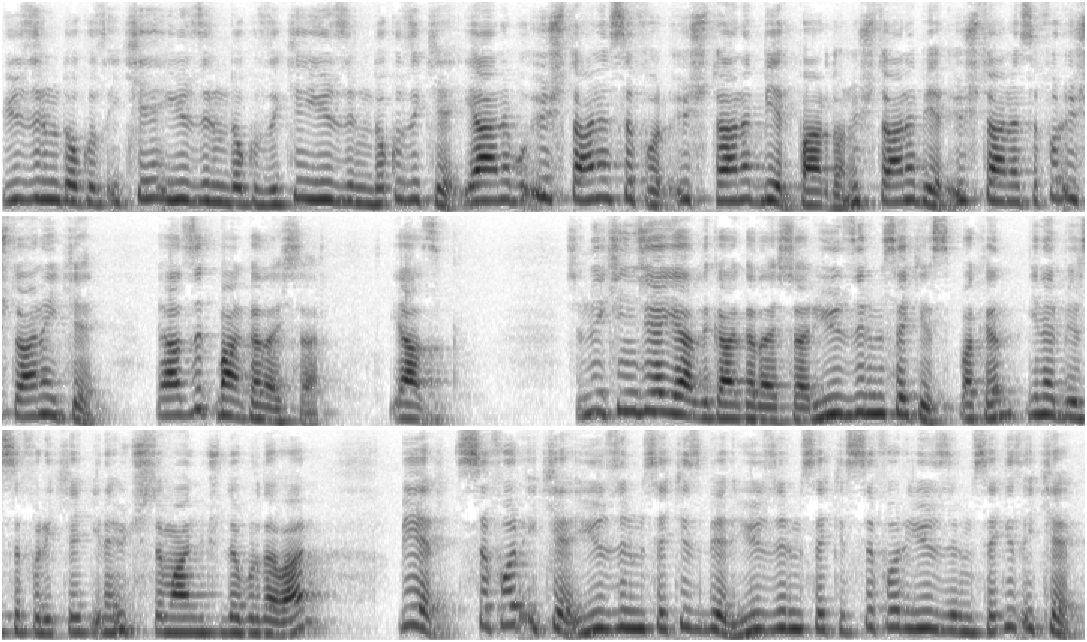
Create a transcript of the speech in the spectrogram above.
129 2, 129 2, 129 2. Yani bu 3 tane 0, 3 tane 1 pardon 3 tane 1, 3 tane 0, 3 tane 2. Yazdık mı arkadaşlar? Yazdık. Şimdi ikinciye geldik arkadaşlar. 128 bakın yine 1 0 2 yine 3 ihtimal 3'ü de burada var. 1, 0, 2, 128, 1, 128, 0, 128, 2.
